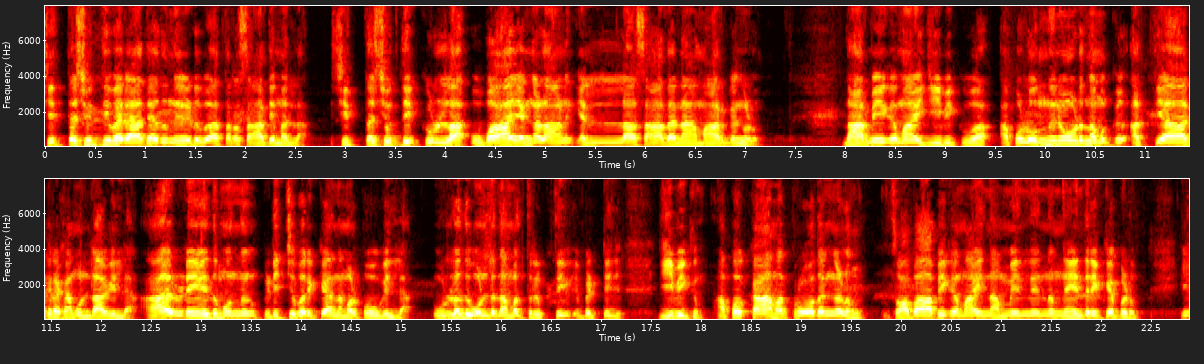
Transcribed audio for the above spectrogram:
ചിത്തശുദ്ധി വരാതെ അത് നേടുക അത്ര സാധ്യമല്ല. ചിത്തശുദ്ധിക്കുള്ള ഉപായങ്ങളാണ് എല്ലാ സാധനാ മാർഗങ്ങളും. ധാർമ്മികമായി ജീവിക്കുക. അപ്പോൾ ഒന്നിനോട് നമുക്ക് അത്യാഗ്രഹമുണ്ടാകില്ല. ആരുടേതും ഒന്ന് പിടിച്ചു പറിക്കാൻ നമ്മൾ പോകില്ല. ഉള്ളത് കൊണ്ട് നമ്മൾ തൃപ്തിപ്പെട്ട് ജീവിക്കും. അപ്പോൾ കാമക്രോധങ്ങളും സ്വാഭാവികമായി നമ്മിൽ നിന്നും നിയന്ത്രിക്കപ്പെടും. ഈ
